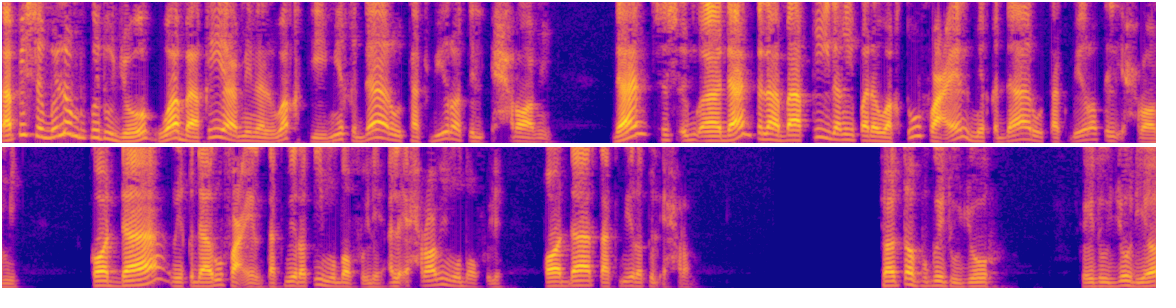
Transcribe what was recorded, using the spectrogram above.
Tapi sebelum pukul tujuh, baqiya minal waqti miqdaru takbiratil ihrami. Dan uh, dan telah baki daripada waktu fa'il miqdaru takbiratil ihrami. Qada miqdaru fa'il takbirati mudhaf ilaih. Al-ihrami mudhaf ilaih. Qadar takbiratul ihram. Contoh pukul tujuh. Pukul tujuh dia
